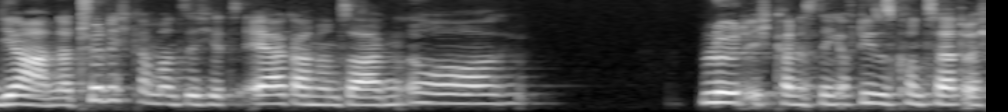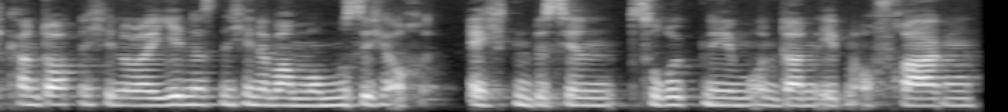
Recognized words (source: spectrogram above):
ja, natürlich kann man sich jetzt ärgern und sagen, oh, blöd, ich kann jetzt nicht auf dieses Konzert oder ich kann dort nicht hin oder jenes nicht hin, aber man muss sich auch echt ein bisschen zurücknehmen und dann eben auch fragen,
